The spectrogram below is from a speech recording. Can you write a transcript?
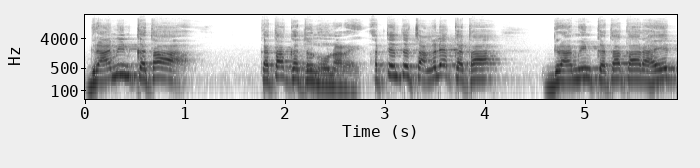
ग्रामीण कथा कथाकथन होणार आहे. अत्यंत चांगल्या कथा ग्रामीण कथाकार आहेत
